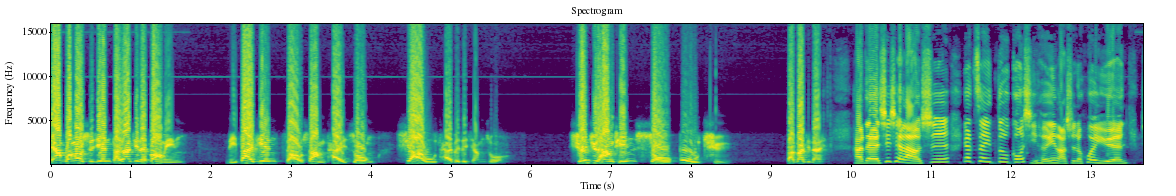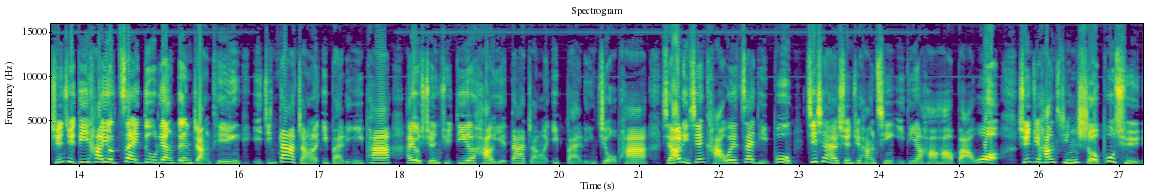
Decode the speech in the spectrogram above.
等下广告时间，打上进来报名。礼拜天早上台中，下午台北的讲座，选举行情首部曲，打大进来。好的，谢谢老师。要再度恭喜何燕老师的会员，选举第一号又再度亮灯涨停，已经大涨了一百零一趴。还有选举第二号也大涨了一百零九趴。想要领先卡位在底部，接下来选举行情一定要好好把握。选举行情首部曲，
